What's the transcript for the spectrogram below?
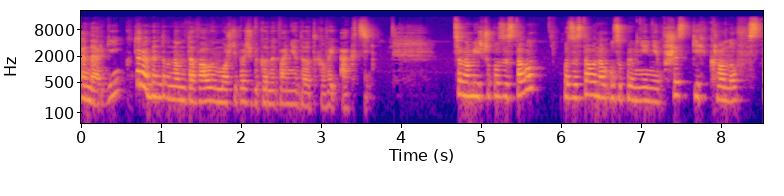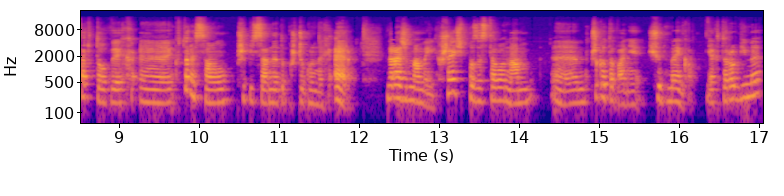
energii, które będą nam dawały możliwość wykonywania dodatkowej akcji. Co nam jeszcze pozostało? Pozostało nam uzupełnienie wszystkich klonów startowych, e, które są przypisane do poszczególnych R. Na razie mamy ich sześć, pozostało nam e, przygotowanie siódmego. Jak to robimy?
